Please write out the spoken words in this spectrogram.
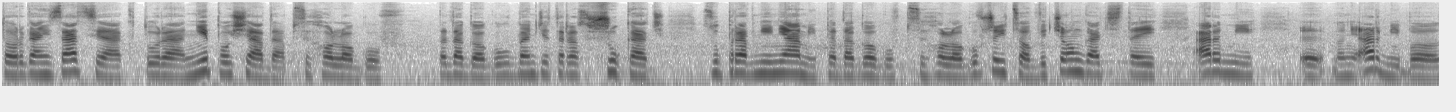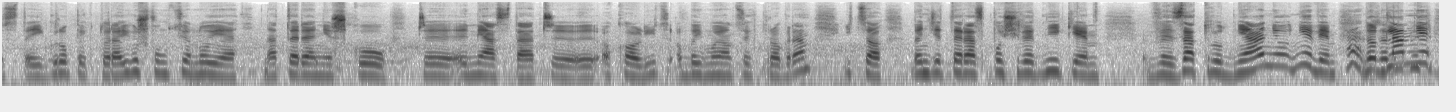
to organizacja, która nie posiada psychologów, pedagogów, będzie teraz szukać z uprawnieniami pedagogów, psychologów, czyli co, wyciągać z tej armii, y, no nie armii, bo z tej grupy, która już funkcjonuje na terenie szkół, czy miasta, czy y, okolic, obejmujących program i co, będzie teraz pośrednikiem w zatrudnianiu, nie wiem, Tak, no dla mnie, dla,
